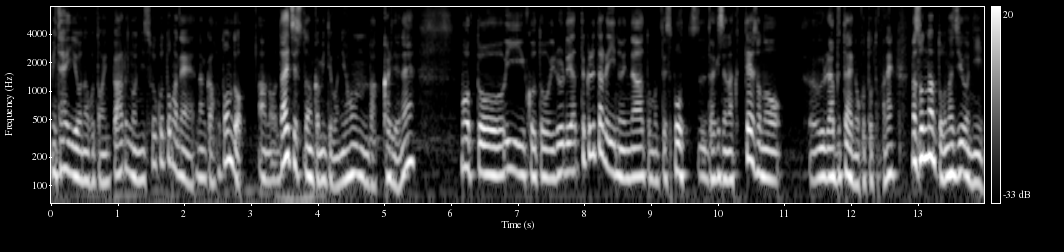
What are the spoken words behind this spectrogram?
見たいようなことがいっぱいあるのにそういうことがねなんかほとんどあのダイジェストなんか見ても日本ばっかりでねもっといいことをいろいろやってくれたらいいのになと思ってスポーツだけじゃなくてその裏舞台のこととかね、まあ、そんなんと同じように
